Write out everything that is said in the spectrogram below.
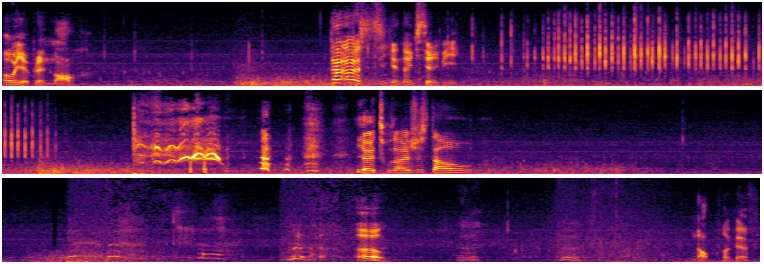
Oh, il y a plein de morts. Ah, si, il y en a un qui s'est réveillé. Il y a un trou d'air juste en haut. Oh. Non, fuck off.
